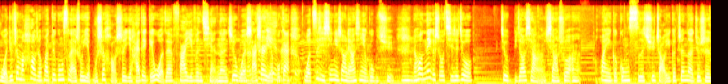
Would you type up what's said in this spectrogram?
我就这么耗着话，对公司来说也不是好事，也还得给我再发一份钱呢。就我啥事儿也不干，我自己心理上良心也过不去。然后那个时候其实就就比较想想说，嗯，换一个公司去找一个真的就是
